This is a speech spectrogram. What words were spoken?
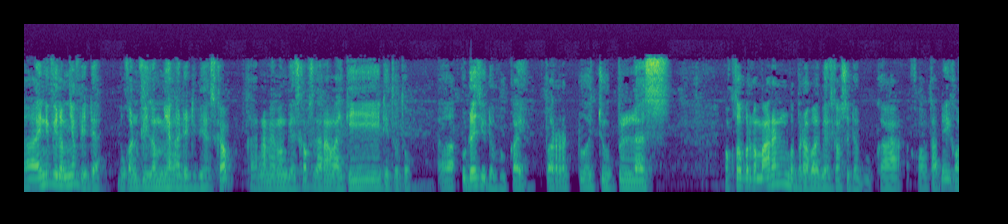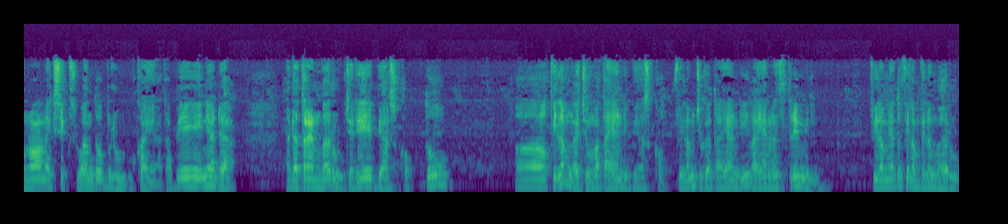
Eh, ini filmnya beda. Bukan film yang ada di bioskop. Karena memang bioskop sekarang lagi ditutup. Eh, udah sih udah buka ya. Per 17 Oktober kemarin beberapa bioskop sudah buka. Kok tapi konon X61 tuh belum buka ya. Tapi ini ada ada tren baru. Jadi bioskop tuh eh, film nggak cuma tayang di bioskop, film juga tayang di layanan streaming. Filmnya tuh film-film baru,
